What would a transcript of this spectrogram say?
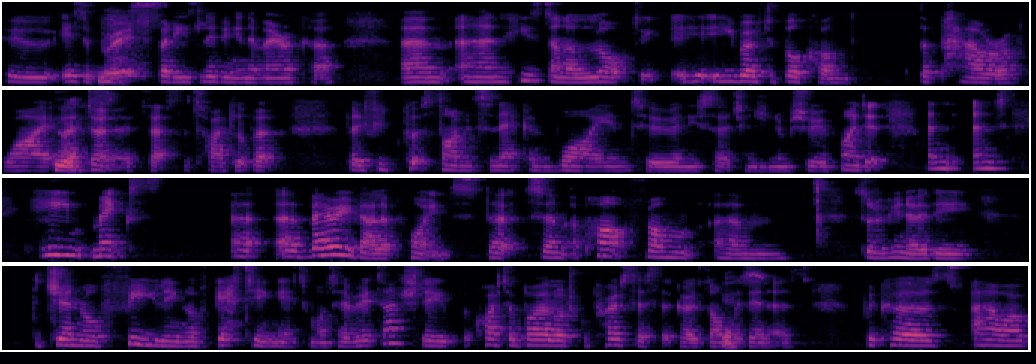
who is a brit Yes. but he's living in america. Um, and he's done a lot. He, he wrote a book on the power of why. I don't know if that's the title but but if you put simon sinek and why into any search engine i'm sure you'll find it. And and he makes a, a very valid point that um, apart from um, sort of you know the the general feeling of getting it and whatever it's actually quite a biological process that goes on Yes. within us because our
